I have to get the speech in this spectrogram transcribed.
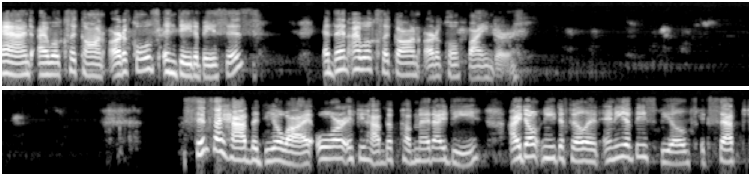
and I will click on articles and databases and then I will click on article finder. Since I have the DOI or if you have the PubMed ID, I don't need to fill in any of these fields except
